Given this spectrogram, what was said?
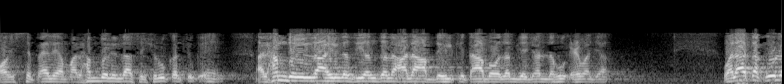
और इससे पहले हम अल्हम्दुलिल्लाह से शुरू कर चुके हैं। अल्हम्दुलिल्लाह किताब वलम यजल्लहु एवजा वला तकूल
